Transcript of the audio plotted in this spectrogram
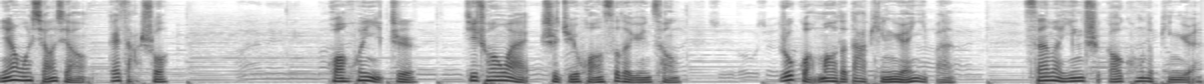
你让我想想该咋说。黄昏已至，机窗外是橘黄色的云层，如广袤的大平原一般，三万英尺高空的平原。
